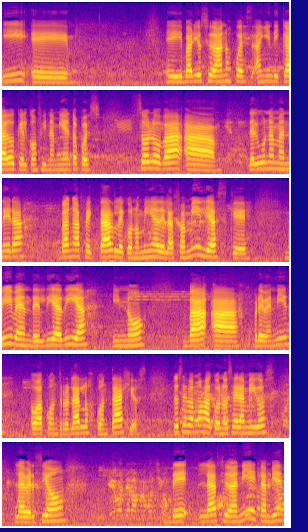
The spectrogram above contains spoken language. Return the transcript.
y, eh, y varios ciudadanos pues han indicado que el confinamiento pues solo va a, de alguna manera, van a afectar la economía de las familias que viven del día a día y no va a prevenir o a controlar los contagios. Entonces vamos a conocer amigos la versión de la ciudadanía y también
